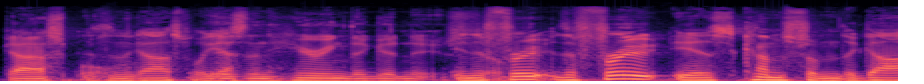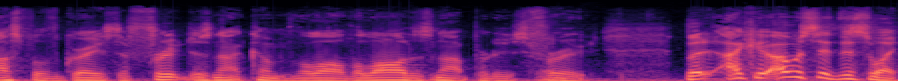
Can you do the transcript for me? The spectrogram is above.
gospel. In the gospel, yeah. Is in hearing the good news. And the fruit, the fruit is comes from the gospel of grace. The fruit does not come from the law. The law does not produce fruit. But I, could, I would say it this way.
